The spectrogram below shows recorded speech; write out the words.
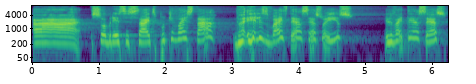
a, sobre esses sites, porque vai estar, eles vão ter acesso a isso. Ele vai ter acesso.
